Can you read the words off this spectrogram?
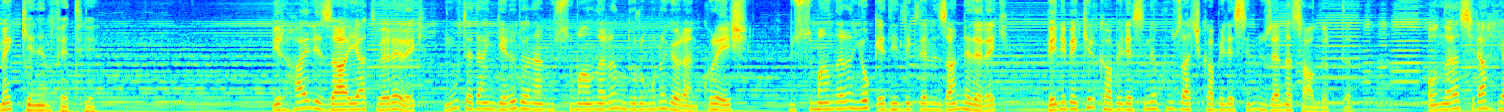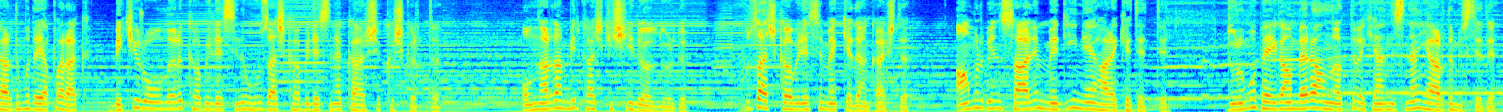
Mekke'nin fethi Bir hayli zayiat vererek Mute'den geri dönen Müslümanların durumunu gören Kureyş, Müslümanların yok edildiklerini zannederek Beni Bekir kabilesini Huzaç kabilesinin üzerine saldırttı. Onlara silah yardımı da yaparak Bekir oğulları kabilesini Huzaç kabilesine karşı kışkırttı. Onlardan birkaç kişiyi de öldürdü. Huzaç kabilesi Mekke'den kaçtı. Amr bin Salim Medine'ye hareket etti. Durumu peygambere anlattı ve kendisinden yardım istedi.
